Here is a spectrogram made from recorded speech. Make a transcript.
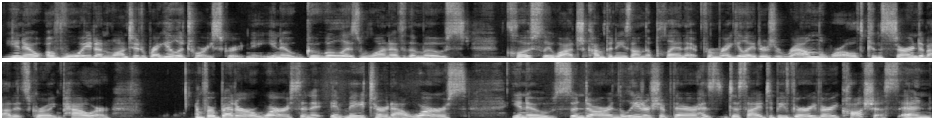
you know, avoid unwanted regulatory scrutiny. You know, Google is one of the most closely watched companies on the planet from regulators around the world concerned about its growing power. And for better or worse, and it, it may turn out worse, you know, Sundar and the leadership there has decided to be very, very cautious. And,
